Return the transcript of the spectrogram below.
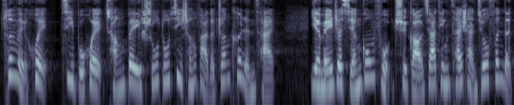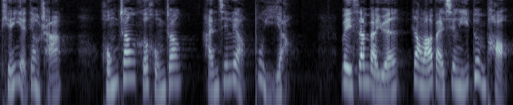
村委会既不会常备熟读继承法的专科人才，也没这闲工夫去搞家庭财产纠纷的田野调查。红章和红章含金量不一样，为三百元让老百姓一顿跑，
